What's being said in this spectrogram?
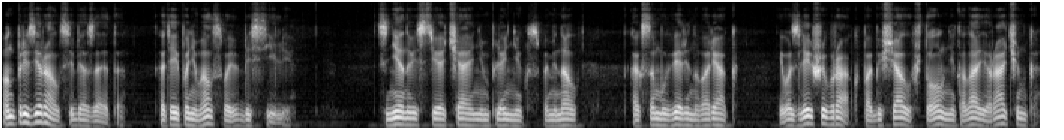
Он презирал себя за это, хотя и понимал свое бессилие. С ненавистью и отчаянием пленник вспоминал, как самоуверенный варяг, его злейший враг, пообещал, что он, Николай Раченко,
